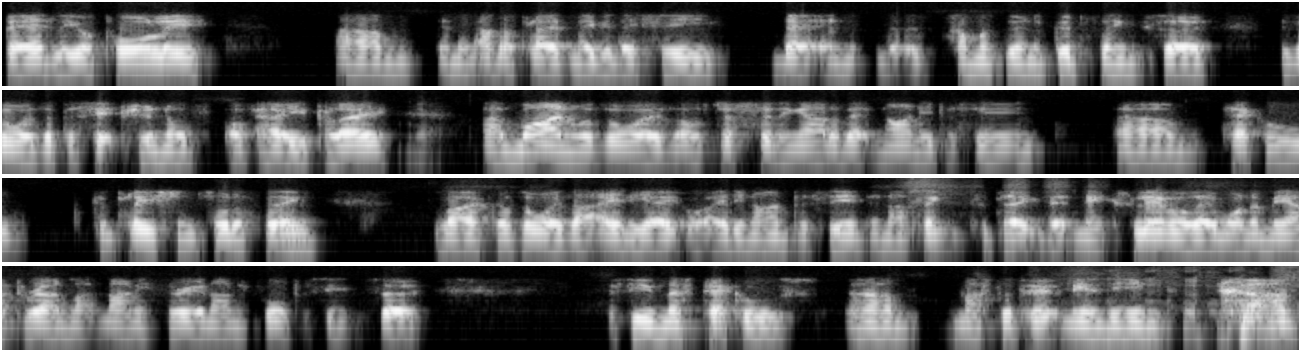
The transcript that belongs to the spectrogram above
badly or poorly, um, and then other players maybe they see that and someone's doing a good thing. So there's always a perception of of how you play. Yeah. Uh, mine was always I was just sitting out of that ninety percent um, tackle completion sort of thing. Like I was always like 88 or 89 percent, and I think to take that next level, they wanted me up around like 93 or 94 percent. So a few missed tackles um, must have hurt me in the end. Um,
